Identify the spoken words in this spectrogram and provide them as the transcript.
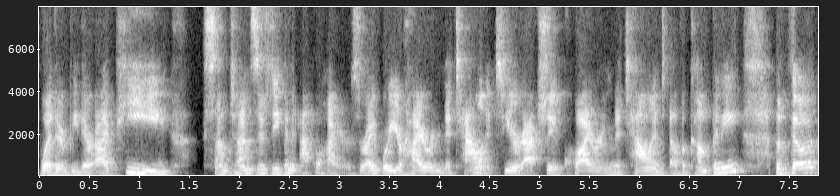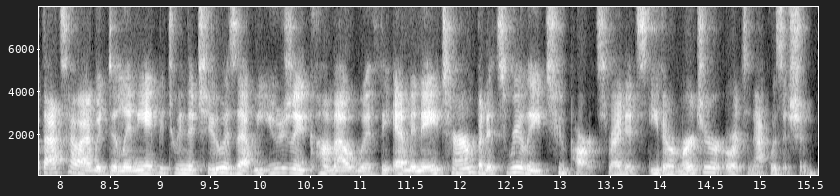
Whether it be their IP, sometimes there's even acquihires, right? Where you're hiring the talent. You're actually acquiring the talent of a company. But though that's how I would delineate between the two is that we usually come out with the M&A term, but it's really two parts, right? It's either a merger or it's an acquisition.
